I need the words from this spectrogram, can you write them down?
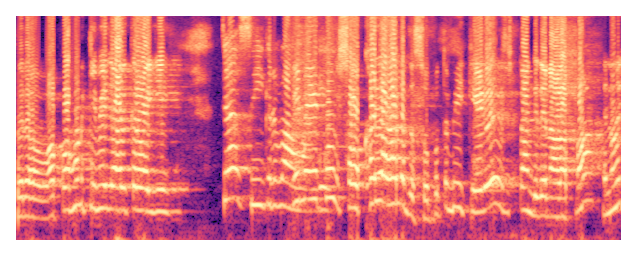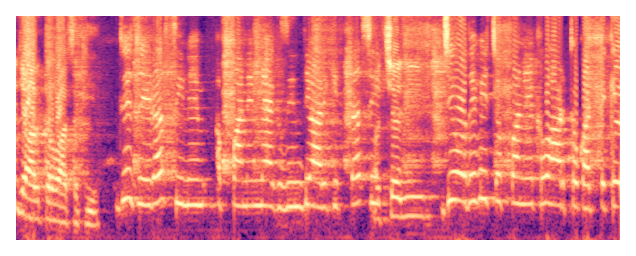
ਫਿਰ ਆਪਾਂ ਹੁਣ ਕਿਵੇਂ ਯਾਦ ਕਰਵਾਈਏ? ਜੇ ਅਸੀਂ ਕਰਵਾਵਾਂਗੇ। ਕੋਈ ਸੌਖਾ ਜਿਹਾ ਹੱਲ ਦੱਸੋ ਪੁੱਤ ਵੀ ਕਿਹੜੇ ਢੰਗ ਦੇ ਨਾਲ ਆਪਾਂ ਇਹਨਾਂ ਨੂੰ ਯਾਦ ਕਰਵਾ ਸਕੀਏ? ਜੀ ਜਿਹੜਾ ਸੀਨੇ ਆਪਾਂ ਨੇ ਮੈਗਜ਼ੀਨ ਤਿਆਰ ਕੀਤਾ ਸੀ ਅੱਛਾ ਜੀ। ਜੀ ਉਹਦੇ ਵਿੱਚ ਆਪਾਂ ਨੇ ਅਖਬਾਰ ਤੋਂ ਕੱਟ ਕੇ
